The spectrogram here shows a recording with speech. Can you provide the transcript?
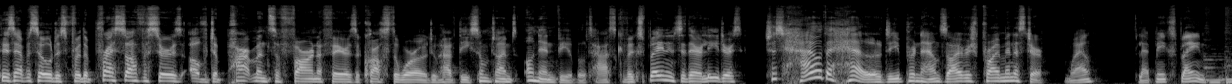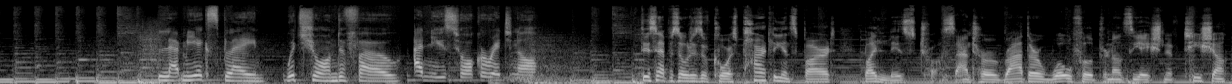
This episode is for the press officers of departments of foreign affairs across the world who have the sometimes unenviable task of explaining to their leaders just how the hell do you pronounce Irish Prime Minister? Well, let me explain. Let me explain with Sean Defoe, a Newstalk original. This episode is, of course, partly inspired by Liz Truss and her rather woeful pronunciation of Taoiseach,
